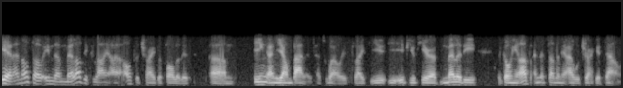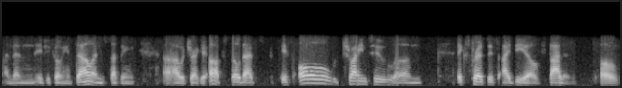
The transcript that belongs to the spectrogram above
yeah, and also in the melodic line, I also try to follow this um, yin and yang balance as well. It's like you, if you hear a melody going up, and then suddenly I will drag it down, and then if you're going down, and suddenly uh, I would drag it up. So that's it's all trying to um, express this idea of balance of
